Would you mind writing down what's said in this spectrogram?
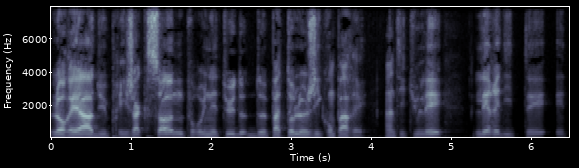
Lauréat du prix Jackson pour une étude de pathologie comparée, intitulée L'hérédité est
